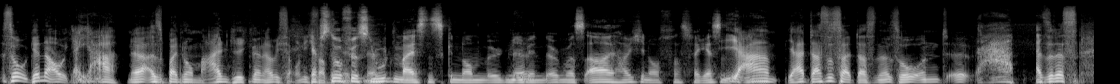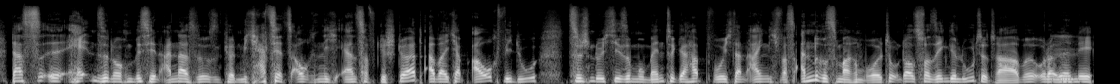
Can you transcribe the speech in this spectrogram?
So, genau, ja, ja. Ne, also bei normalen Gegnern habe ich es auch nicht Ich habe es nur fürs ne? Looten meistens genommen, irgendwie, ne? wenn irgendwas, ah, habe ich ihn auf was vergessen. Ja, ja, das ist halt das, ne? So, und äh, ja, also das, das äh, hätten sie noch ein bisschen anders lösen können. Mich hat's jetzt auch nicht ernsthaft gestört, aber ich habe auch, wie du, zwischendurch diese Momente gehabt, wo ich dann eigentlich was anderes machen wollte und aus Versehen gelootet habe oder äh, mhm. nee,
